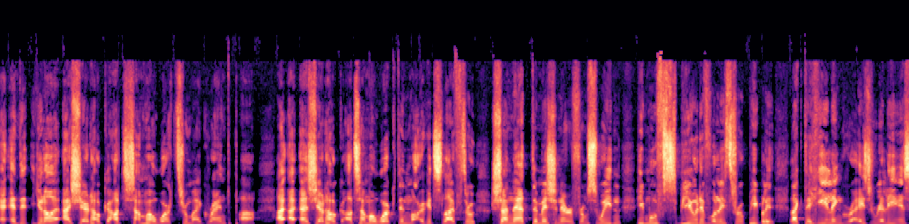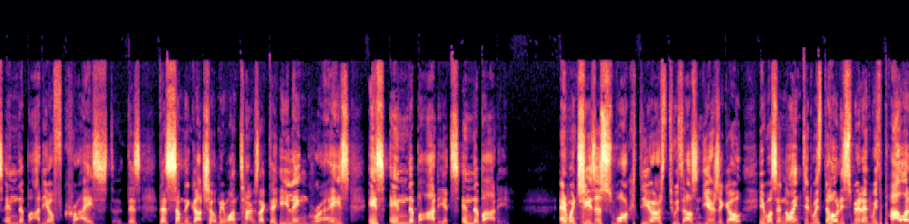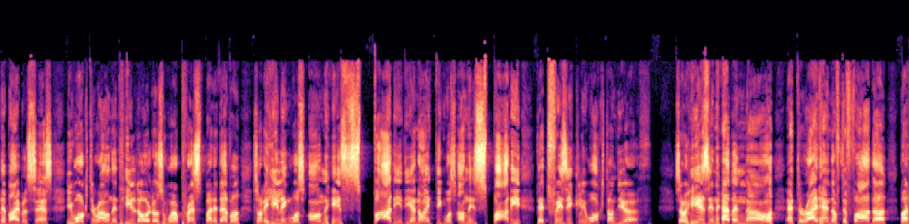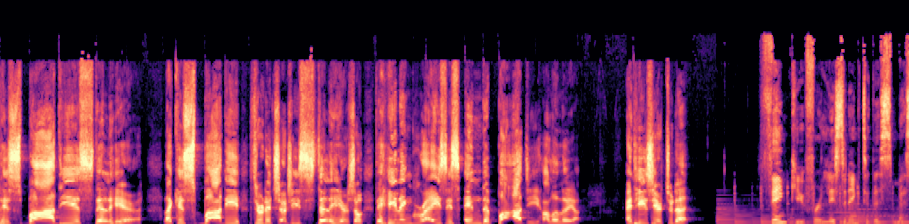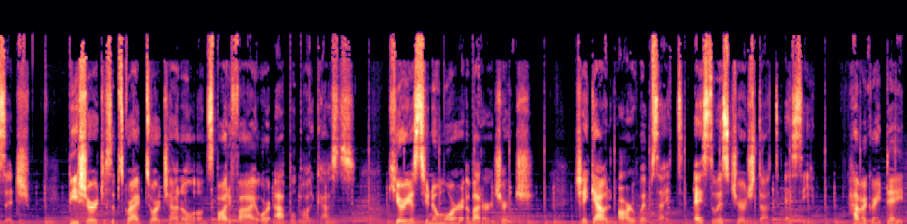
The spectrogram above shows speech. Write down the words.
And, and you know, I shared how God somehow worked through my grandpa. I, I, I, shared how God somehow worked in Margit's life through Jeanette, the missionary from Sweden. He moves beautifully through people. It, like the healing grace really is in the body of Christ. There's, that's something God showed me one time. It's like the healing grace is in the body, it's in the body. And when Jesus walked the earth 2,000 years ago, he was anointed with the Holy Spirit and with power, the Bible says. He walked around and healed all those who were oppressed by the devil. So the healing was on his body, the anointing was on his body that physically walked on the earth. So he is in heaven now at the right hand of the Father, but his body is still here. Like his body through the church, he's still here. So the healing grace is in the body. Hallelujah. And he's here today. Thank you for listening to this message. Be sure to subscribe to our channel on Spotify or Apple Podcasts. Curious to know more about our church? Check out our website, soschurch.se. Have a great day.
